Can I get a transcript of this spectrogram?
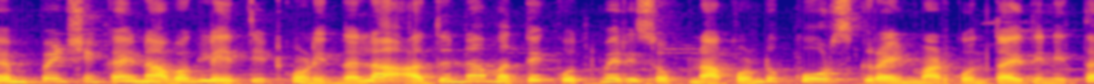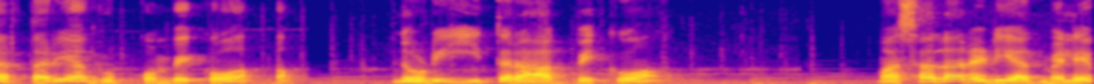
ಕೆಂಪೆಣ್ಸಿನ್ಕಾಯಿನ ಆವಾಗಲೇ ಎತ್ತಿಟ್ಕೊಂಡಿದ್ನಲ್ಲ, ಅದನ್ನು ಮತ್ತು ಕೊತ್ತಂಬರಿ ಸೊಪ್ಪನ್ನ ಹಾಕ್ಕೊಂಡು ಕೋರ್ಸ್ ಗ್ರೈಂಡ್ ಮಾಡ್ಕೊತಾ ಇದ್ದೀನಿ. ತರ್ತರಿಯಾಗಿ ರುಬ್ಕೊಬೇಕು. ನೋಡಿ, ಈ ಥರ ಆಗಬೇಕು. ಮಸಾಲ ರೆಡಿ ಆದಮೇಲೆ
